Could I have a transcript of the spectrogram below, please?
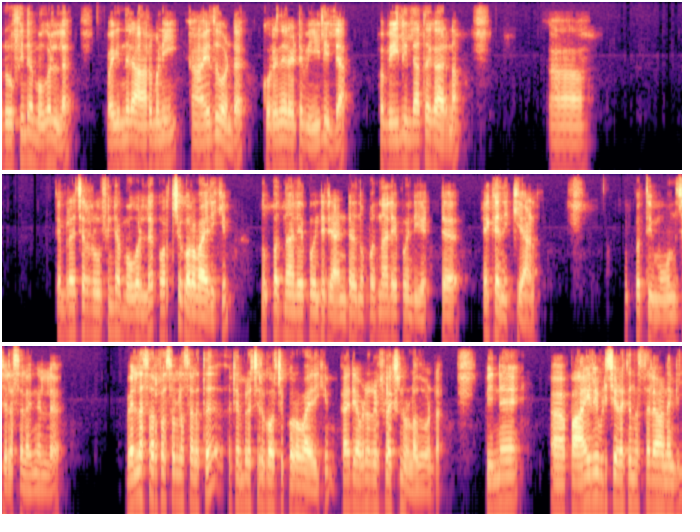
റൂഫിന്റെ മുകളിൽ വൈകുന്നേരം ആറ് മണി ആയതുകൊണ്ട് കുറേ നേരമായിട്ട് വെയിലില്ല. അപ്പോൾ വെയിലില്ലാത്ത കാരണം ടെമ്പറേച്ചർ റൂഫിന്റെ മുകളിൽ കുറച്ച് കുറവായിരിക്കും. മുപ്പത്തിനാല് പോയിന്റ് രണ്ട് മുപ്പത്തിനാല് പോയിന്റ് എട്ട് ഒക്കെ നിൽക്കുകയാണ്. മുപ്പത്തി മൂന്ന് ചില സ്ഥലങ്ങളിൽ വെള്ള സർഫസ് ഉള്ള സ്ഥലത്ത് ടെമ്പറേച്ചർ കുറച്ച് കുറവായിരിക്കും. കാര്യം അവിടെ റിഫ്ലക്ഷൻ ഉള്ളതുകൊണ്ട് പിന്നെ പായൽ പിടിച്ച് കിടക്കുന്ന സ്ഥലമാണെങ്കിൽ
